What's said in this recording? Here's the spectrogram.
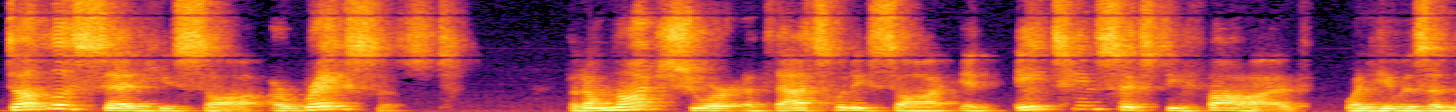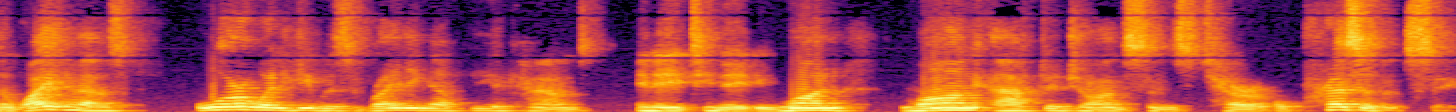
Douglass said he saw a racist but I'm not sure if that's what he saw in 1865 when he was in the White House or when he was writing up the account in 1881, long after Johnson's terrible presidency.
